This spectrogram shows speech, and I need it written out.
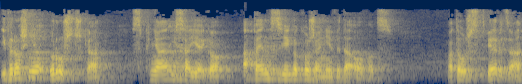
I wyrośnie różdżka z pnia Isajego, a pęd z jego korzeni wyda owoc. Mateusz stwierdza,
